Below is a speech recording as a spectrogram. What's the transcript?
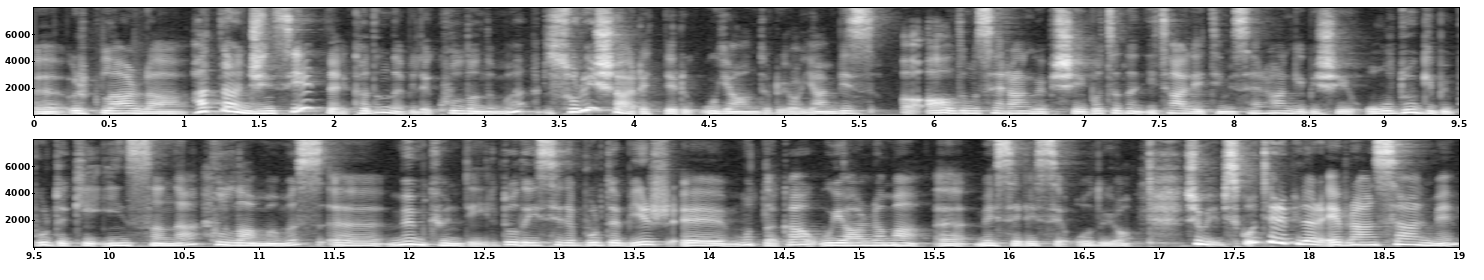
e, ırklarla, hatta cinsiyetle, kadınla bile kullanımı soru işaretleri uyandırıyor. Yani biz aldığımız herhangi bir şey, batıdan ithal ettiğimiz herhangi bir şey olduğu gibi buradaki insana kullanmamız e, mümkün değil. Dolayısıyla burada bir e, mutlaka uyarlama e, meselesi oluyor. Şimdi psikoterapiler evrensel mi?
